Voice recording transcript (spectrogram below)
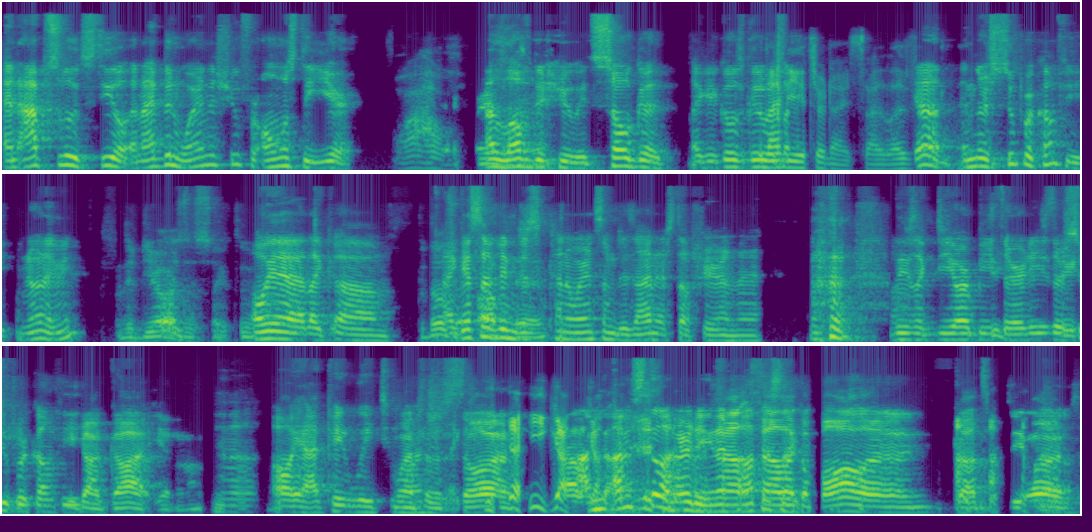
An absolute steal. And I've been wearing the shoe for almost a year. Wow. I love the shoe. It's so good. Like it goes The good with like, 98s are nice. I love. yeah, and they're super comfy. You know what I mean? The Dior's are sick too. Oh yeah, like um, I guess I've been there. just kind of wearing some designer stuff here and there. These like DRB 30s, they're He- super He comfy. got got, you know. You know? Oh yeah, I paid way too Went much. to the like- store. you got. I'm, I'm still hurting. I felt, bought this, like, like a baller and got some Dior.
